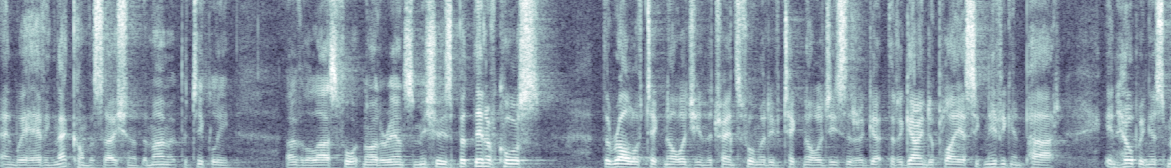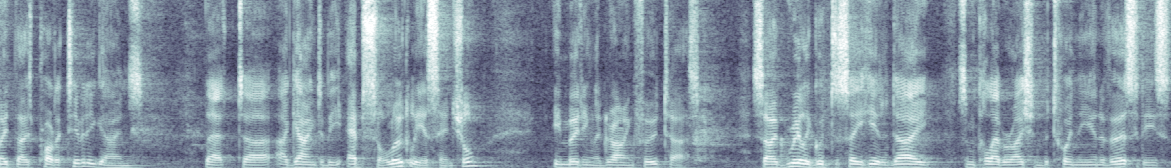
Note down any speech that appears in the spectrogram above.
and we're having that conversation at the moment, particularly over the last fortnight around some issues. But then, of course, the role of technology and the transformative technologies that are, that are going to play a significant part in helping us meet those productivity gains that uh, are going to be absolutely essential in meeting the growing food task. So really good to see here today some collaboration between the universities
